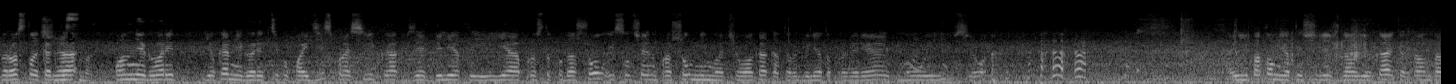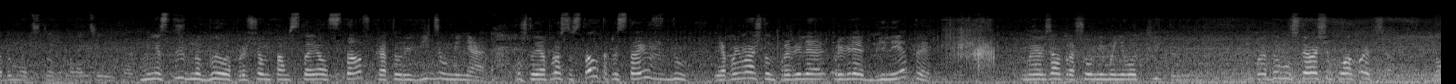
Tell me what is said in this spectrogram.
просто когда Честно. он мне говорит, Йока мне говорит, типа, пойди спроси, как взять билеты. И я просто подошел и случайно прошел мимо чувака, который билеты проверяет, ну и все. И потом я тысячи лет ждал Йока, и когда он додумается тоже пройти. Мне стыдно было, причем там стоял став, который видел меня, потому что я просто встал, такой стою, жду. Я понимаю, что он проверяет, проверяет билеты, но я взял, прошел мимо него кит и подумал, что я очень плохой все. Ну,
